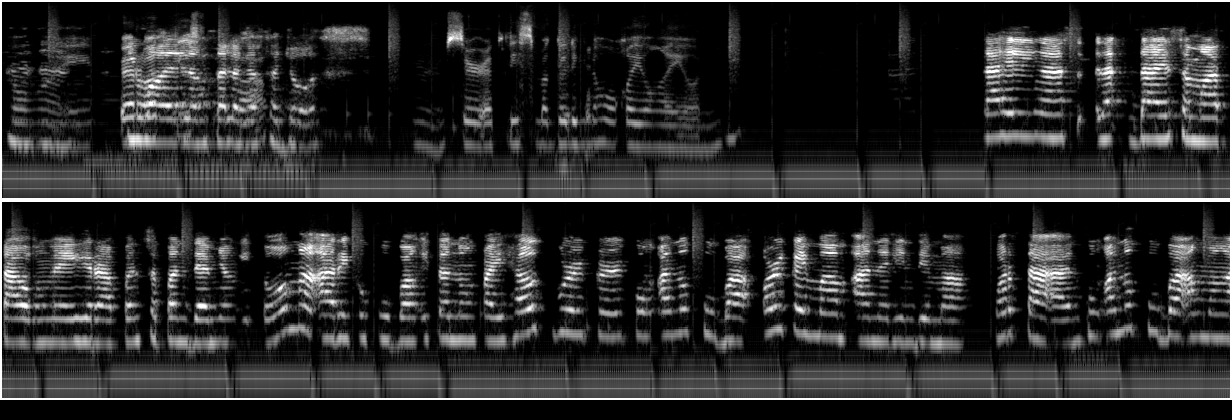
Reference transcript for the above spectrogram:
Okay. Pero Pero at lang least, talaga sa Diyos. hmm, sir, at least magaling na ho kayo ngayon. Dahil nga dahil sa mga taong nahihirapan sa pandemyang ito, maaari ko po bang itanong kay health worker kung ano po ba or kay Ma'am Annalyn de Kwartaan kung ano po ba ang mga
